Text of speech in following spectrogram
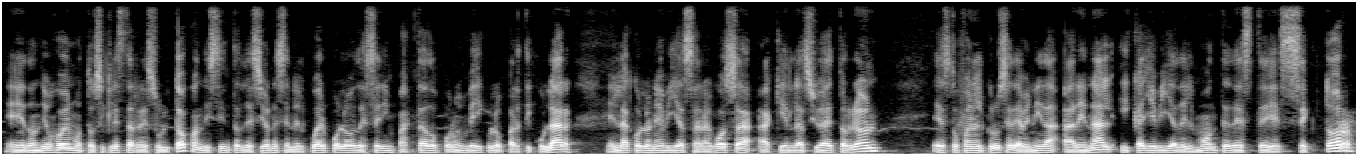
Eh, donde un joven motociclista resultó con distintas lesiones en el cuerpo luego de ser impactado por un vehículo particular en la colonia Villa Zaragoza, aquí en la ciudad de Torreón. Esto fue en el cruce de Avenida Arenal y calle Villa del Monte de este sector.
